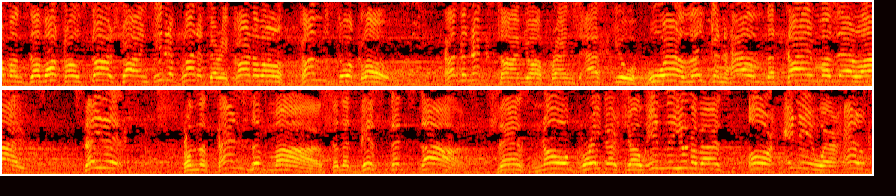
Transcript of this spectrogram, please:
Performance of Otto Starshine's Interplanetary Carnival comes to a close. And the next time your friends ask you where they can have the time of their lives, say this. From the sands of Mars to the distant stars, there's no greater show in the universe or anywhere else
